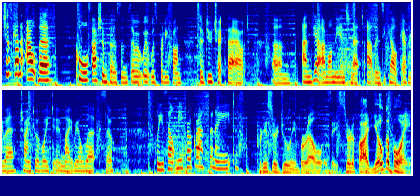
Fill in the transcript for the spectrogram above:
she's kind of out there, cool fashion person. So it, it was pretty fun. So do check that out. Um, and yeah, I'm on the internet at Lindsey Kelk everywhere, trying to avoid doing my real work. So please help me procrastinate. Producer Julian Burrell is a certified yoga boy.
